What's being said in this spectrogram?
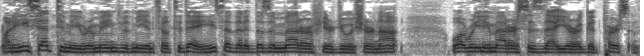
What he said to me remained with me until today. He said that it doesn't matter if you're Jewish or not. What really matters is that you're a good person.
